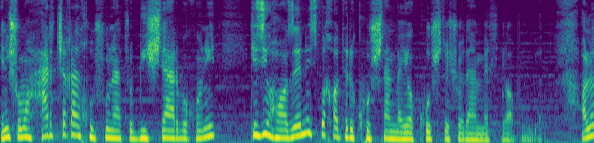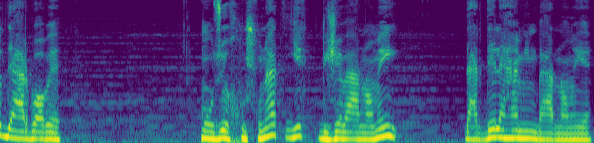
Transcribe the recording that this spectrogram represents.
یعنی شما هر چقدر خشونت رو بیشتر بکنید کسی حاضر نیست به خاطر کشتن و یا کشته شدن به خیابون بیاد. حالا در باب موضوع خشونت یک ویژه برنامه در دل همین برنامه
